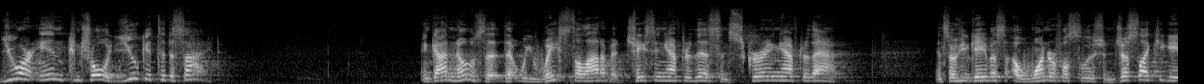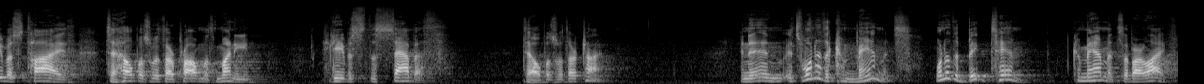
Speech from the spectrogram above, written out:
You are in control. You get to decide. And God knows that, that we waste a lot of it chasing after this and scurrying after that. And so He gave us a wonderful solution. Just like He gave us tithe to help us with our problem with money, He gave us the Sabbath to help us with our time. And, and it's one of the commandments, one of the big ten commandments of our life.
